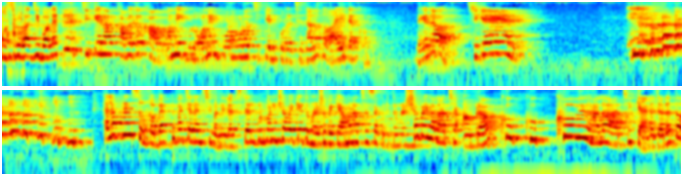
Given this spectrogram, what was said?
মসুর ভাজি বলে। চিকেন আর খাবে তো খাও। অনেকগুলো, অনেক বড় বড় চিকেন করেছে, জানো তো? এই দেখো। দেখেছ? Chicken back to my channel Shivani lifestyle good morning সবাইকে, তোমরা সবাই কেমন আছো? আশা করি তোমরা সবাই ভালো আছো। আমরাও খুব খুব, খুবই ভালো আছি। কেন জানো তো?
